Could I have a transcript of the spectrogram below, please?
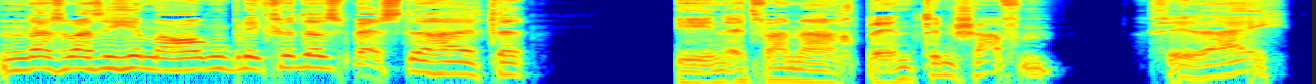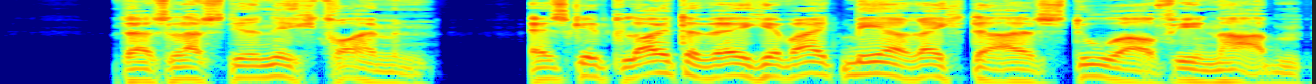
Das, was ich im Augenblick für das Beste halte. Ihn etwa nach Benton schaffen? Vielleicht. Das lass dir nicht träumen. Es gibt Leute, welche weit mehr Rechte als du auf ihn haben.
